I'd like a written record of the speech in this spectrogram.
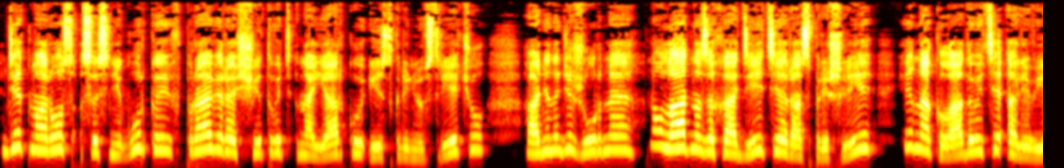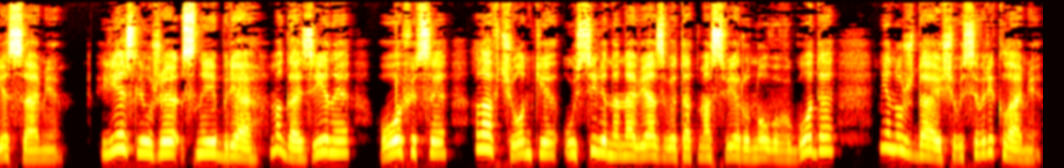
Дед Мороз со Снегуркой вправе рассчитывать на яркую искреннюю встречу, а не на дежурное «ну ладно, заходите, раз пришли, и накладывайте оливье сами». Если уже с ноября магазины, офисы, ловчонки усиленно навязывают атмосферу Нового года, не нуждающегося в рекламе,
